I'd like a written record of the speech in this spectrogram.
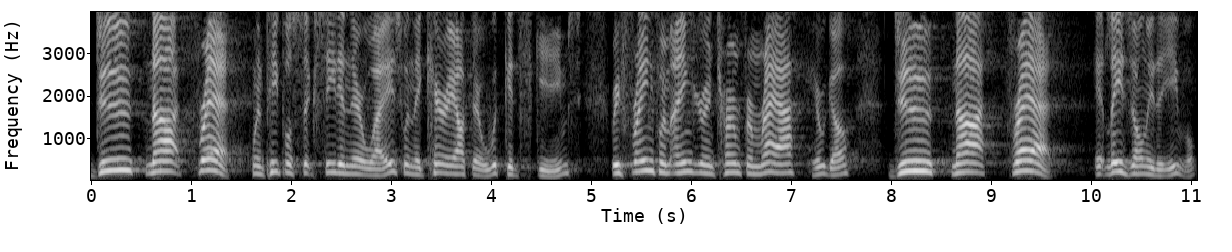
Do not fret when people succeed in their ways, when they carry out their wicked schemes. Refrain from anger and turn from wrath. Here we go. Do not fret. It leads only to evil.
